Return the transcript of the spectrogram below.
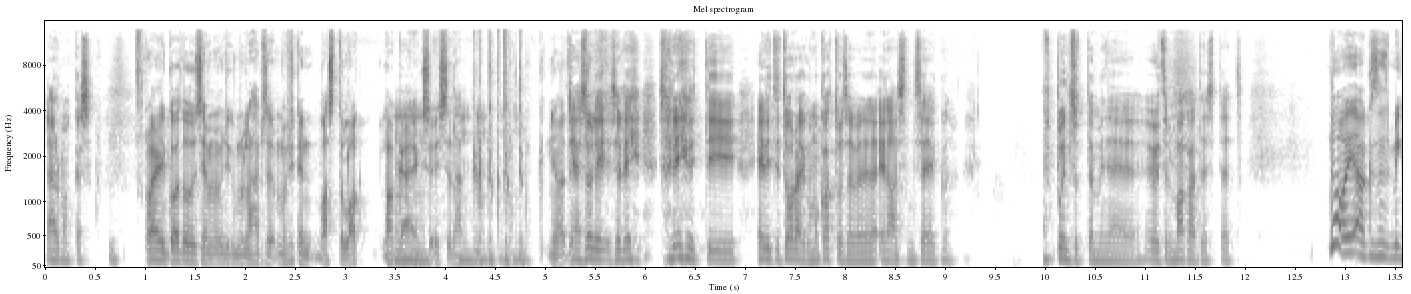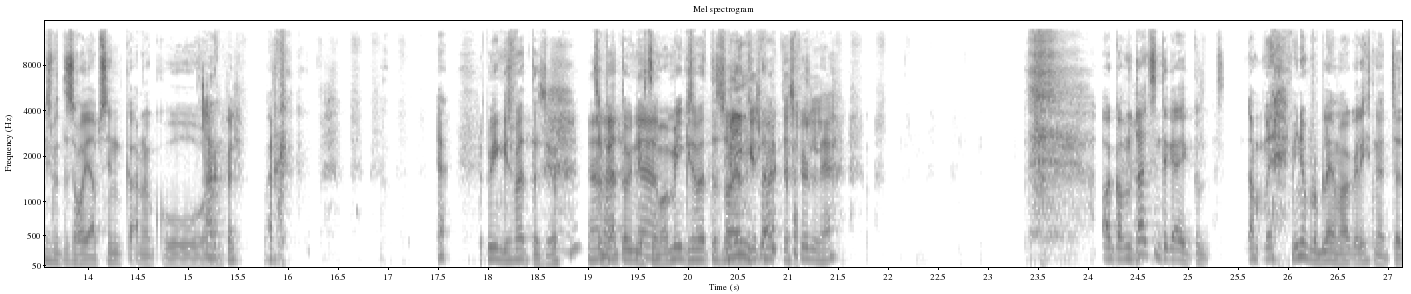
lärmakas. ma olin kodus ja muidugi mul läheb see, ma viskan vastu lag- lage Mhm. eks ju, siis see läheb Mhm. tuk-tuk-tuk niimoodi ja see oli, see oli, see oli eriti, eriti tore, kui ma katusel veel elasin, see põntsutamine öödel magades, tead, no jaa, aga see mingis mõttes hoiab sind ka nagu. ärkvel. ärk. Mingis mõttes ju, sa pead tunnistama, mingis mõttes. mingis mõttes küll jah. aga ma tahtsin tegelikult no, minu probleem on väga lihtne, et sa,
